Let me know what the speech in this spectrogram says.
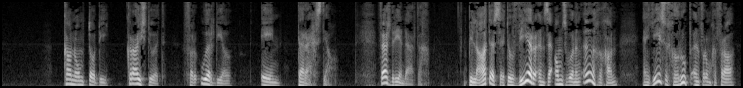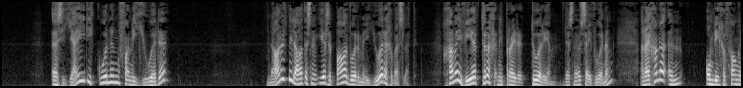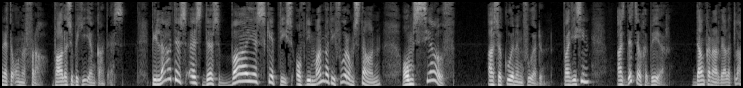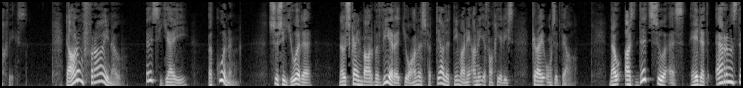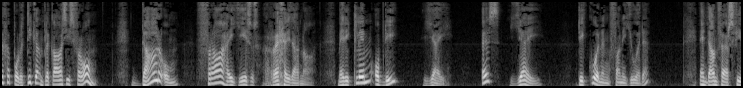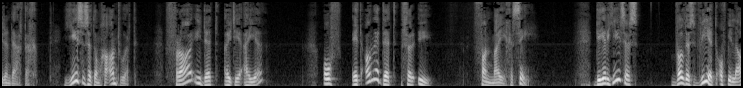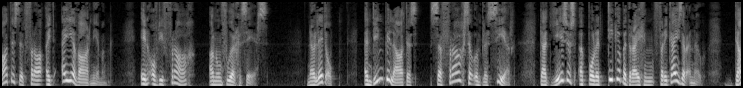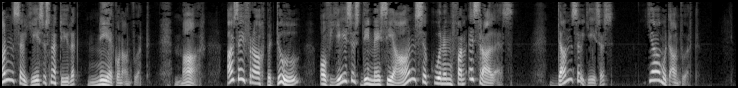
kan hom tot die kruisdood veroordeel en teregstel. Vers 33. Pilatus het toe weer in sy amptswoning ingegaan en Jesus geroep en vir hom gevra: "Is jy die koning van die Jode?" Nadat Pilatus nou eers 'n paar woorde met die Jode gewissel het, gaan hy weer terug in die praetorium. Dis nou sy woning en hy gaan nou in om die gevangene te ondervra, waar hulle so 'n bietjie eenkant is. Pilatus is dus baie skepties of die man wat hier voor hom staan homself as 'n koning voordoen. Want jy sien, as dit sou gebeur, dan kan daar wel 'n klag wees. Daarom vra hy nou: "Is jy 'n koning?" Soos die Jode nou skynbaar beweer het Johannes vertel dit nie maar in die ander evangelies kry ons dit wel. Nou as dit so is, het dit ernstige politieke implikasies vir hom. Daarom vra hy Jesus reguit daarna met die klem op die jy. Is jy die koning van die Jode? En dan vers 34. Jesus het hom geantwoord: Vra u dit uit u eie of het ander dit vir u van my gesê. Die Here Jesus wil dus weet of Pilatus dit vra uit eie waarneming en of die vraag aan hom voorgesê is. Nou let op. Indien Pilatus se vraag sou impliseer dat Jesus 'n politieke bedreiging vir die keiser inhou, dan sou Jesus natuurlik nee kon antwoord. Maar as hy vraag bedoel of Jesus die messiaanse koning van Israel is, dan sou Jesus ja moet antwoord.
